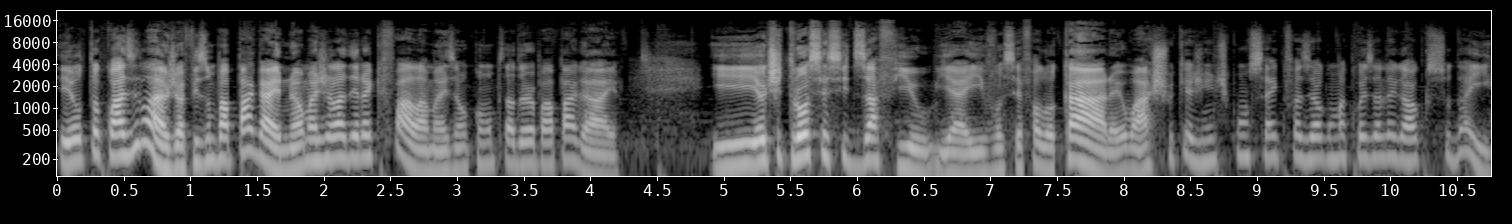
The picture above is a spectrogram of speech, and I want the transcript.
Eu tô quase lá, eu já fiz um papagaio. Não é uma geladeira que fala, mas é um computador papagaio. E eu te trouxe esse desafio. E aí você falou, cara, eu acho que a gente consegue fazer alguma coisa legal com isso daí.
